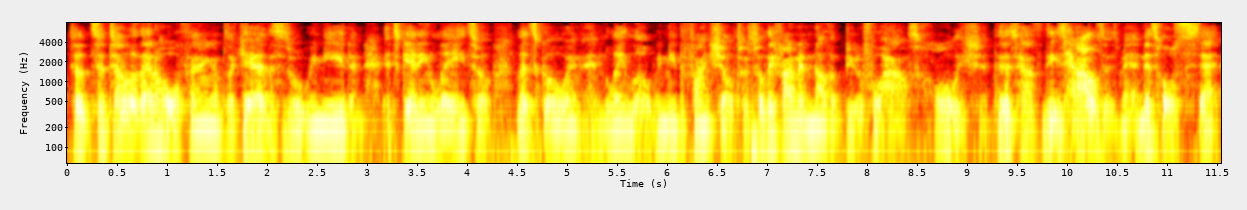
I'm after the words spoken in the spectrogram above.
So to tell her that whole thing, I was like, yeah, this is what we need, and it's getting late, so let's go and, and lay low. We need to find shelter. So they find another beautiful house. Holy shit, this house, these houses, man, this whole set.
